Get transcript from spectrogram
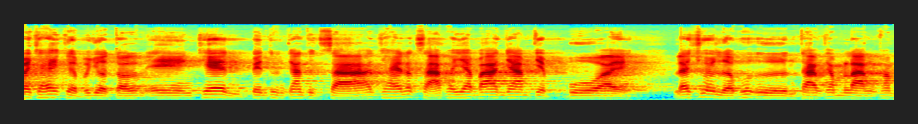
มาใช้ให้เกิดประโยชน์ต่อตนเอง เช่น เป็นทุนการศึกษาใช้รักษาพยาบาลยามเจ็บป่วย และช่วยเหลือผู้อื่นตามกำลังความ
